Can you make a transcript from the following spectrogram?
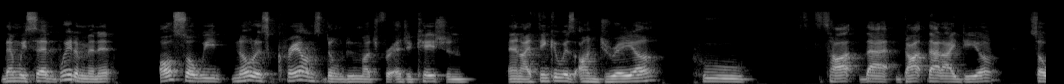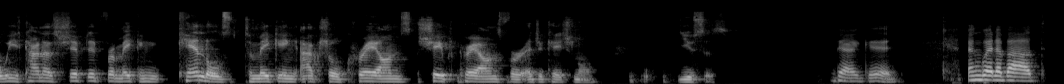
Then we said, wait a minute. Also, we noticed crayons don't do much for education. And I think it was Andrea who thought that got that idea. So we kind of shifted from making candles to making actual crayons, shaped crayons for educational uses. Very good. And what about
